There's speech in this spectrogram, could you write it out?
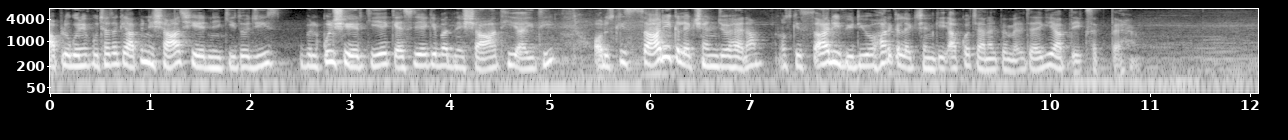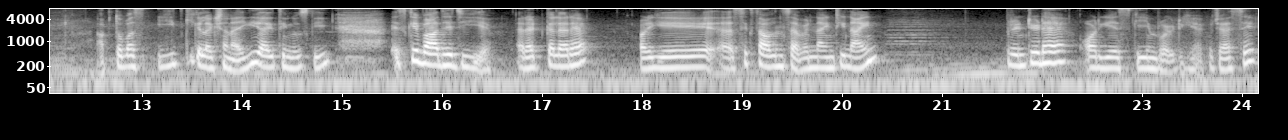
आप लोगों ने पूछा था कि आपने निशात शेयर नहीं की तो जी, बिल्कुल शेयर किए कैसरिया के बाद निशात ही आई थी और उसकी सारी कलेक्शन जो है ना, उसकी सारी वीडियो हर कलेक्शन की आपको चैनल पर मिल जाएगी, आप देख सकते हैं। अब तो बस ईद की कलेक्शन आएगी आई थिंक उसकी। इसके बाद है जी, ये रेड कलर है और ये six thousand seven ninety nine printed है और ये इसकी एम्ब्रॉयडरी है, कुछ ऐसे।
